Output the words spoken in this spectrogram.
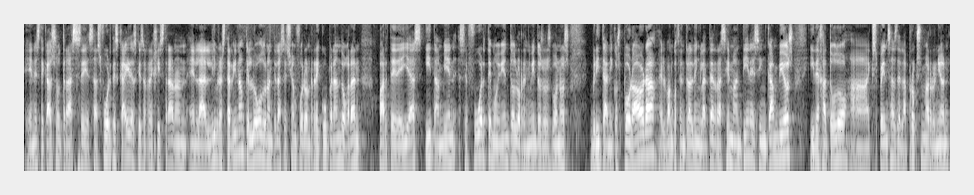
en este caso tras esas fuertes caídas que se registraron en la libra esterlina, aunque luego durante la sesión fueron recuperando gran parte de ellas y también ese fuerte movimiento de los rendimientos de los bonos británicos. Por ahora, el Banco Central de Inglaterra se mantiene sin cambios y deja todo a expensas de la próxima reunión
